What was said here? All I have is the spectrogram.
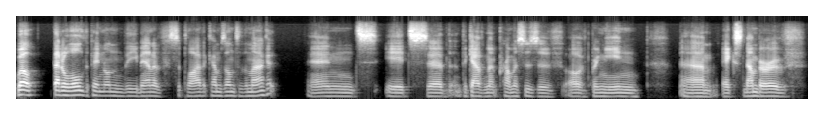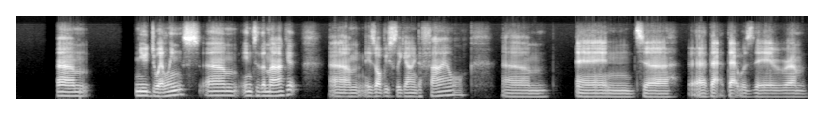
Well, that'll all depend on the amount of supply that comes onto the market, and it's uh, the government promises of of bringing in um, X number of um, new dwellings um, into the market um, is obviously going to fail, um, and uh, uh, that that was their um,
